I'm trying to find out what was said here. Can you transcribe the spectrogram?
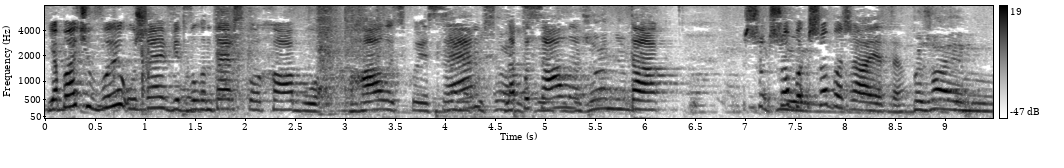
Я бачу, ви вже від волонтерського хабу Галицької СЕМ написали написали. Так. Що, що, що бажаєте? Бажаємо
